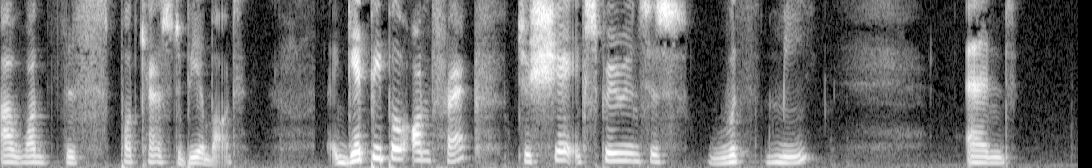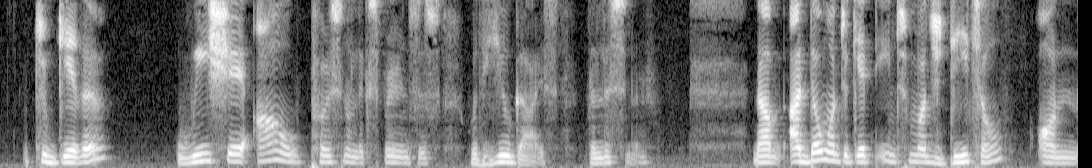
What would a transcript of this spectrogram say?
I want this podcast to be about. Get people on track to share experiences with me, and together we share our personal experiences with you guys, the listener. Now, I don't want to get into much detail on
